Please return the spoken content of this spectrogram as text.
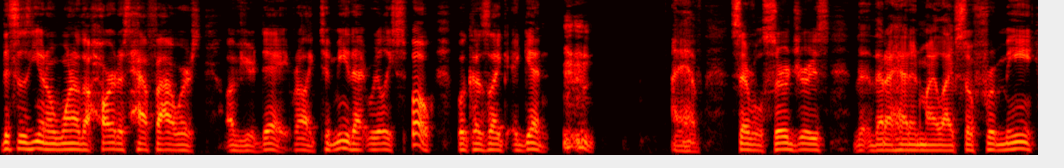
This is, you know, one of the hardest half hours of your day. Like to me, that really spoke because, like, again, I have several surgeries th- that I had in my life. So for me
